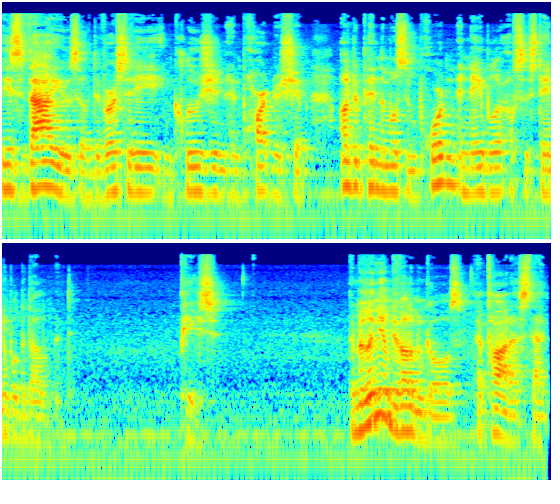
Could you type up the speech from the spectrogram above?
These values of diversity, inclusion, and partnership underpin the most important enabler of sustainable development peace. The Millennium Development Goals have taught us that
